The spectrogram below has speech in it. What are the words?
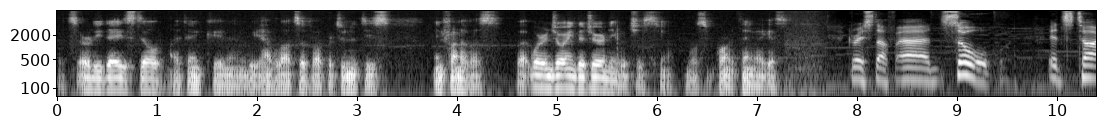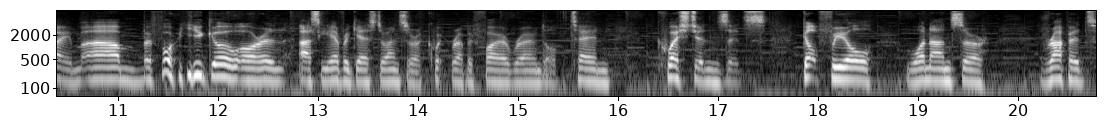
it's early days still. I think and we have lots of opportunities in front of us, but we're enjoying the journey, which is you know, the most important thing, I guess. Great stuff. And so it's time. Um, before you go, Oren, asking every guest to answer a quick rapid fire round of 10 questions. It's gut feel, one answer, rapid.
